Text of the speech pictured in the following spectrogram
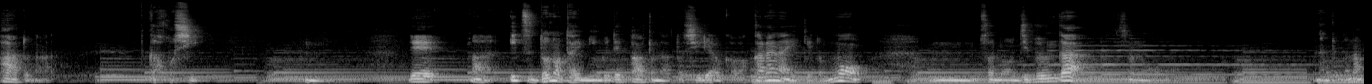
パートナーが欲しい。うん、でまあいつどのタイミングでパートナーと知り合うかわからないけども、うん、その自分がその何て言うかな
